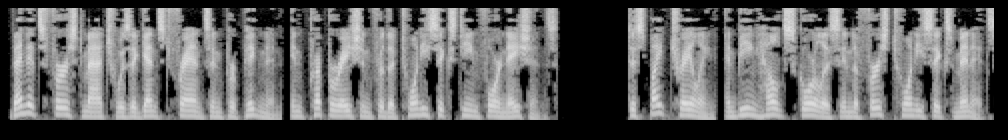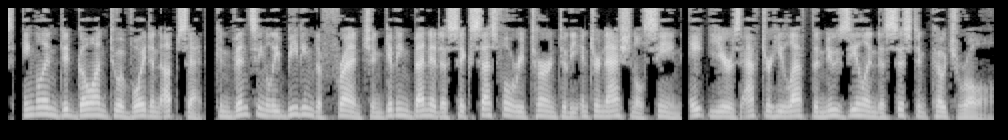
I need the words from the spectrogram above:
Bennett's first match was against France in Perpignan, in preparation for the 2016 Four Nations. Despite trailing, and being held scoreless in the first 26 minutes, England did go on to avoid an upset, convincingly beating the French and giving Bennett a successful return to the international scene, eight years after he left the New Zealand assistant coach role.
